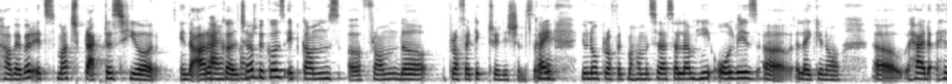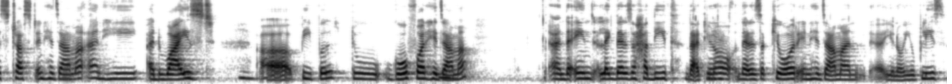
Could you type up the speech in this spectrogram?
However, it's much practiced here in the Arab, Arab culture, culture, because it comes uh, from the prophetic traditions Correct. right you know prophet muhammad sallam he always uh, like you know uh, had his trust in hijama yes. and he advised mm. uh, people to go for hijama mm. and the angel like there is a hadith that you yes. know there is a cure in hijama and uh, you know you please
